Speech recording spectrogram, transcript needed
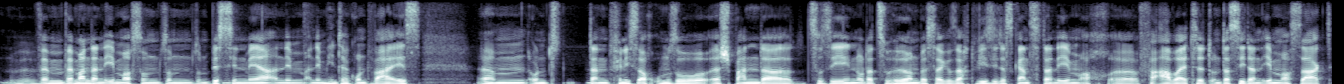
wenn, wenn man dann eben auch so, so, so ein bisschen mehr an dem, an dem Hintergrund weiß, ähm, und dann finde ich es auch umso äh, spannender zu sehen oder zu hören, besser gesagt, wie sie das Ganze dann eben auch äh, verarbeitet und dass sie dann eben auch sagt,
